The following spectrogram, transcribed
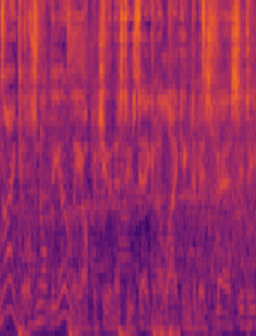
Nigel's not the only opportunist who's taken a liking to this fair city.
